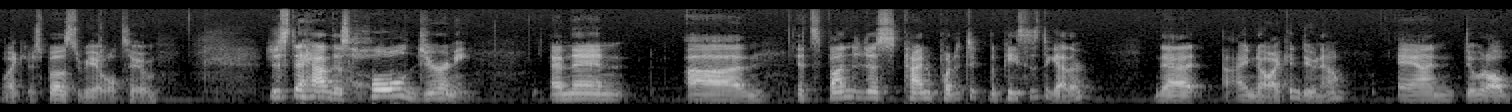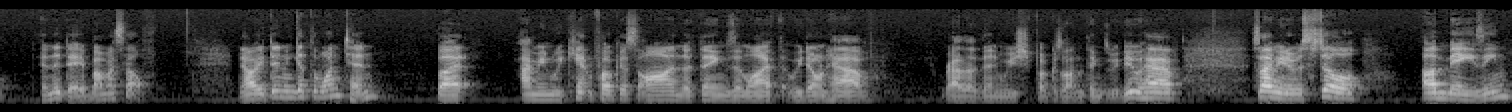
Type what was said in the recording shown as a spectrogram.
like you're supposed to be able to. Just to have this whole journey. And then uh, it's fun to just kind of put it the pieces together that I know I can do now and do it all in a day by myself. Now, I didn't get the 110, but I mean, we can't focus on the things in life that we don't have rather than we should focus on the things we do have. So, I mean, it was still amazing.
